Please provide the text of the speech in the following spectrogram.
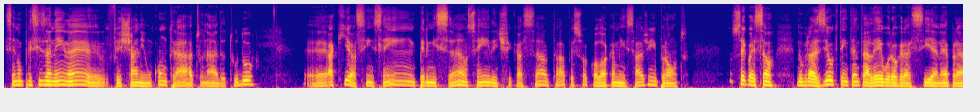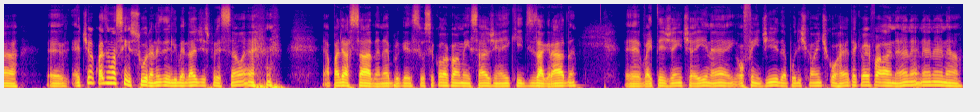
Você não precisa nem né, fechar nenhum contrato, nada, tudo é, aqui, ó, assim, sem permissão, sem identificação, tá? a pessoa coloca a mensagem e pronto Não sei quais são. No Brasil, que tem tanta lei, burocracia, né? Pra, é, é tinha quase uma censura, né? Liberdade de expressão é, é a palhaçada, né? Porque se você colocar uma mensagem aí que desagrada, é, vai ter gente aí, né? Ofendida, politicamente correta, que vai falar: não, não, não, não, não.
